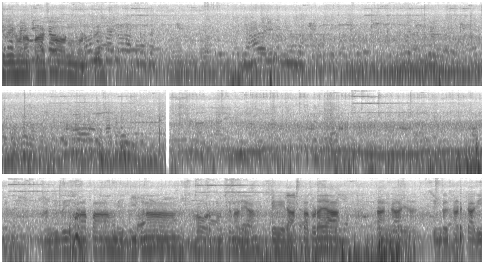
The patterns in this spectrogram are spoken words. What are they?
ਆਪਾਂ ਸਹੌਰ ਨੂੰ ਮੁੜ ਪਏ ਹਾਂਜੀ ਬਈ ਹੁਣ ਆਪਾਂ ਹਮੇਦੀ ਤੋਂ ਨਾ ਸਹੌਰ ਪਹੁੰਚਣ ਵਾਲੇ ਆ ਤੇ ਰਸਤਾ ਥੋੜਾ ਜਿਹਾ ਤੰਗ ਆ ਗਿਆ ਸਿੰਗਲ ਸੜਕ ਆ ਗਈ।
